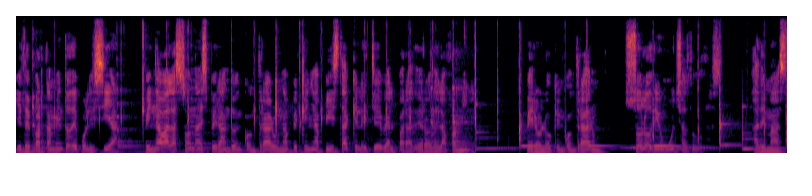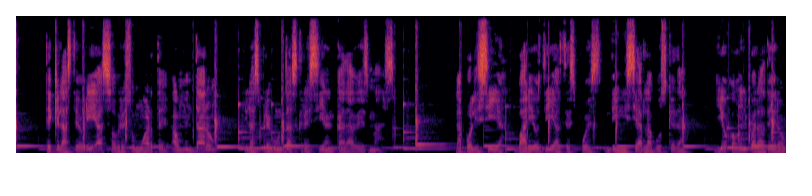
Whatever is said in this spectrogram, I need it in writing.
y el departamento de policía Peinaba la zona esperando encontrar una pequeña pista que le lleve al paradero de la familia, pero lo que encontraron solo dio muchas dudas, además de que las teorías sobre su muerte aumentaron y las preguntas crecían cada vez más. La policía, varios días después de iniciar la búsqueda, dio con el paradero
